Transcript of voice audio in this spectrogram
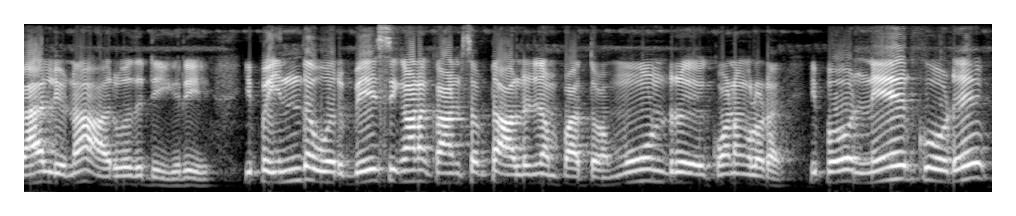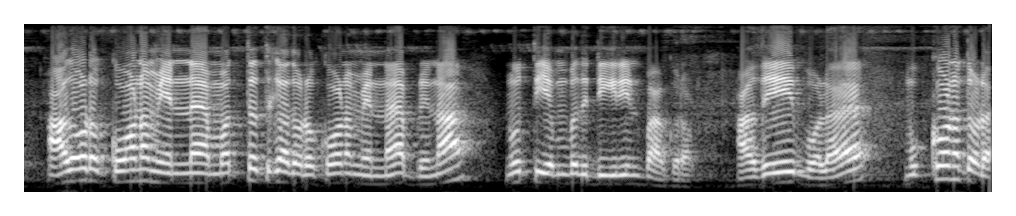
வேல்யூனா அறுபது டிகிரி இப்போ இந்த ஒரு பேசிக்கான கான்செப்ட் ஆல்ரெடி நம்ம பார்த்தோம். மூன்று கோணங்களோட. இப்போது நேர்கோடு அதோட கோணம் என்ன? மொத்தத்துக்கு அதோட கோணம் என்ன அப்படின்னா நூற்றி எண்பது டிகிரின்னு பார்க்குறோம். அதே போல் முக்கோணத்தோட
